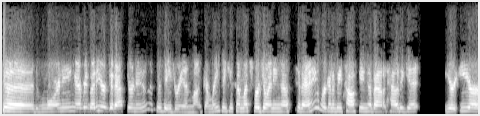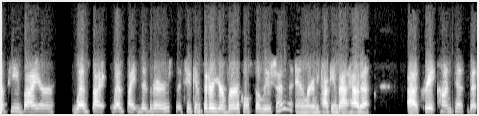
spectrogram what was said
Good morning, everybody, or good afternoon. This is Adrienne Montgomery. Thank you so much for joining us today. We're going to be talking about how to get your ERP buyer website website visitors to consider your vertical solution, and we're going to be talking about how to uh, create content that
